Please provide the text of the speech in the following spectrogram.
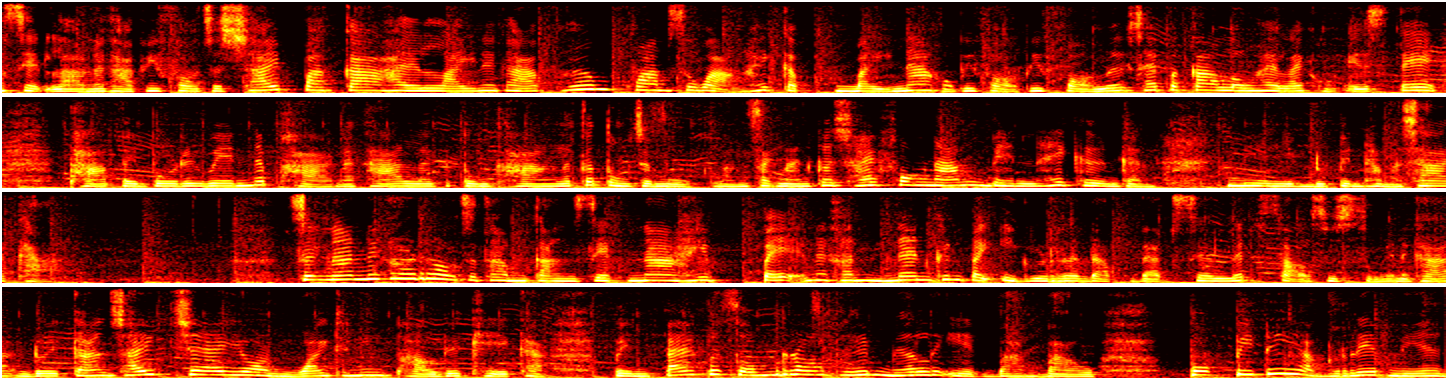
อเสร็จแล้วนะคะ พี่ฟอร์จะใช้ปากกาไฮไลท์นะคะ เพิ่มความสว่างให้กับใบหน้าของพี่ฟอร์พี่ฟอร์เลือกใช้ปากกาลงไฮไลท์ของเอสเต้ทาไปบริเวณหน้าผากนะคะ แล้วก็ตรงคางแล้วก็ตรงจมูก หลังจากนั้นก็ใช้ฟองน้ำเบนให้เกินกัน เนียนอย่างดูเป็นธรรมชาติค่ะ จากนั้นนะคะเราจะทำการเซตหน้าให้เป๊ะนะคะ แน่นขึ้นไปอีกระดับแบบเซเลบสาวสุดสวยนะคะ โดยการใช้แจยอนไวท์เทนนิ่งพาวเดอร์เค้กค่ะ เป็นแป้งผสมรองพื้นเนื้อละเอียดบางเบา ปกปิดได้อย่างเรียบเนียน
